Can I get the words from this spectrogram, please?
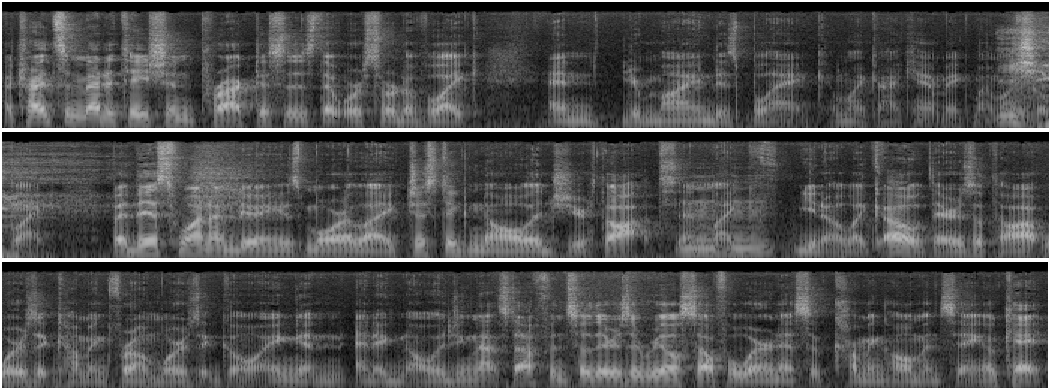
i tried some meditation practices that were sort of like and your mind is blank. I'm like i can't make my mind go blank. But this one i'm doing is more like just acknowledge your thoughts and like mm-hmm. you know like oh there's a thought. Where's it coming from? Where's it going? And, and acknowledging that stuff. And so there's a real self-awareness of coming home and saying okay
